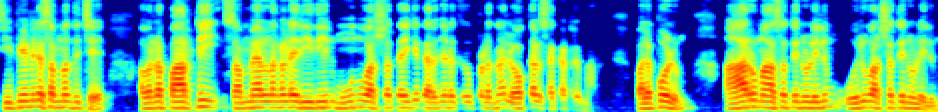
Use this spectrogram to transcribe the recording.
സി പി എമ്മിനെ സംബന്ധിച്ച് അവരുടെ പാർട്ടി സമ്മേളനങ്ങളുടെ രീതിയിൽ മൂന്ന് വർഷത്തേക്ക് തിരഞ്ഞെടുക്കപ്പെടുന്ന ലോക്കൽ സെക്രട്ടറിമാർ പലപ്പോഴും ആറു മാസത്തിനുള്ളിലും ഒരു വർഷത്തിനുള്ളിലും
